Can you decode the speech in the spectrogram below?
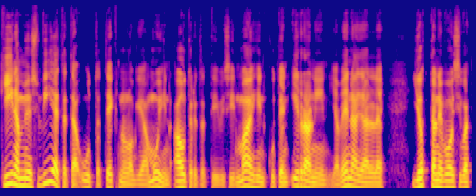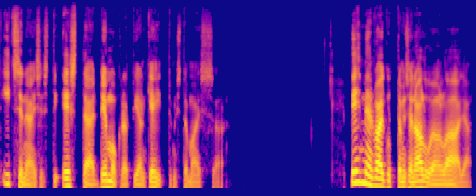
Kiina myös vie tätä uutta teknologiaa muihin autoritatiivisiin maihin, kuten Iraniin ja Venäjälle, jotta ne voisivat itsenäisesti estää demokratian kehittymistä maissaan. Pehmeän vaikuttamisen alue on laaja.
